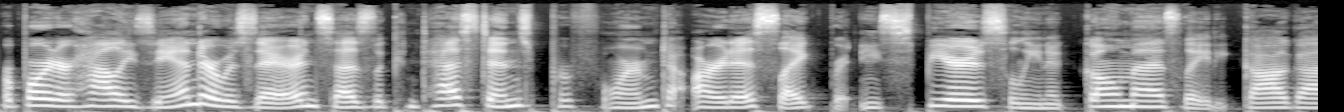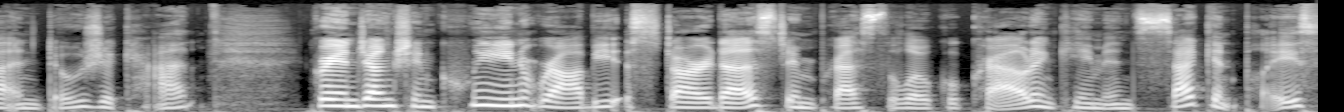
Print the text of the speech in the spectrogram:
Reporter Halle Zander was there and says the contestants performed to artists like Britney Spears, Selena Gomez, Lady Gaga, and Doja Cat. Grand Junction Queen Robbie Stardust impressed the local crowd and came in second place,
